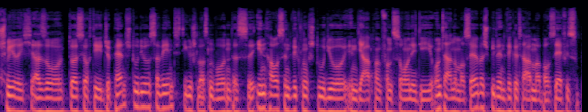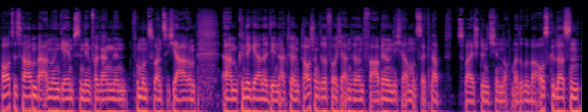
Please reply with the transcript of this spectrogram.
schwierig. Also du hast ja auch die Japan Studios erwähnt, die geschlossen wurden. Das äh, Inhouse-Entwicklungsstudio in Japan von Sony, die unter anderem auch selber Spiele entwickelt haben, aber auch sehr viel supported haben bei anderen Games in den vergangenen 25 Jahren. Ähm, könnt ihr gerne den aktuellen Plauschangriff euch anhören. Fabian und ich haben uns da knapp zwei Stündchen nochmal drüber ausgelassen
